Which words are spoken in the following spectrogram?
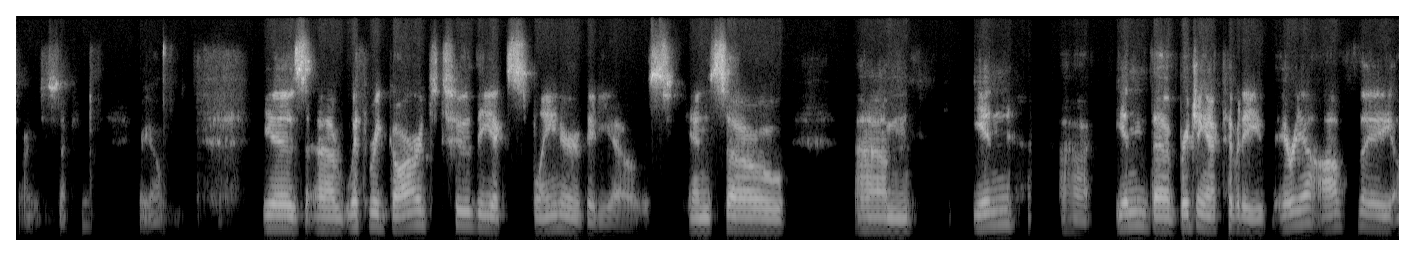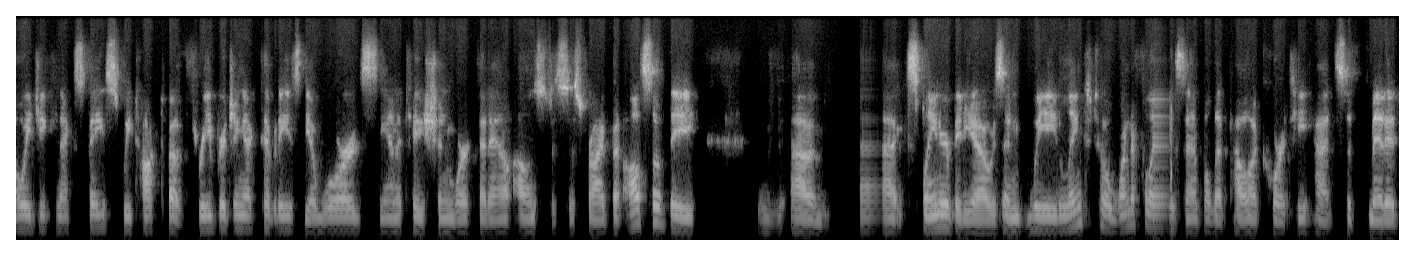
sorry, just a second. Here we go. Is uh, with regard to the explainer videos. And so um, in uh, in the bridging activity area of the OEG Connect space, we talked about three bridging activities, the awards, the annotation work that Alan's just described, but also the uh, uh, explainer videos. And we linked to a wonderful example that Paola Corti had submitted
